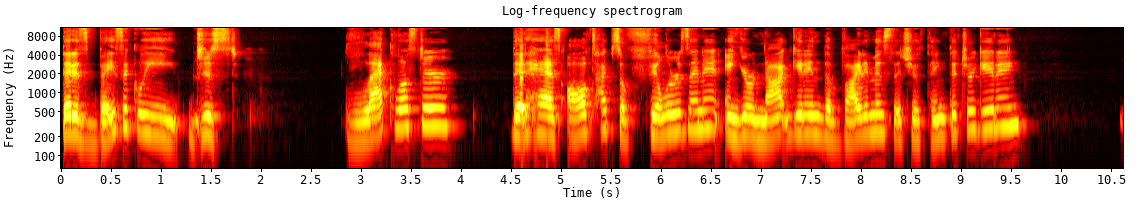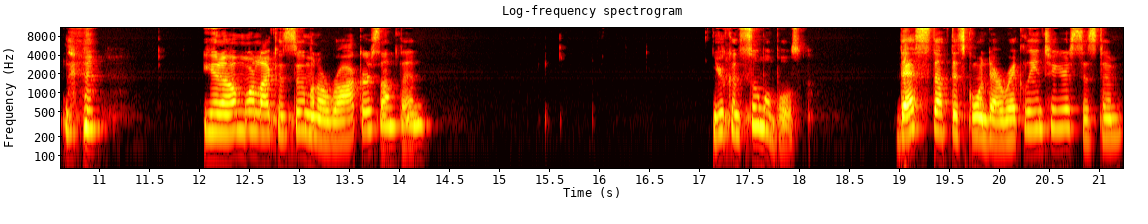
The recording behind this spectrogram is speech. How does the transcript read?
that is basically just lackluster that has all types of fillers in it and you're not getting the vitamins that you think that you're getting, you know, more like consuming a rock or something. Your consumables. That's stuff that's going directly into your system.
